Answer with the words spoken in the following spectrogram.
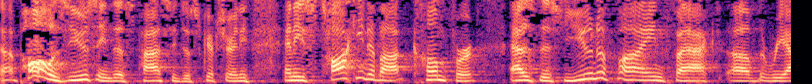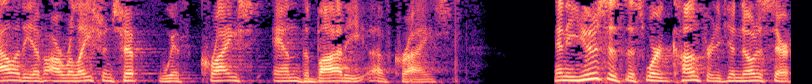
Uh, Paul is using this passage of Scripture and, he, and he's talking about comfort as this unifying fact of the reality of our relationship with Christ and the body of Christ. And he uses this word comfort, if you notice there,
